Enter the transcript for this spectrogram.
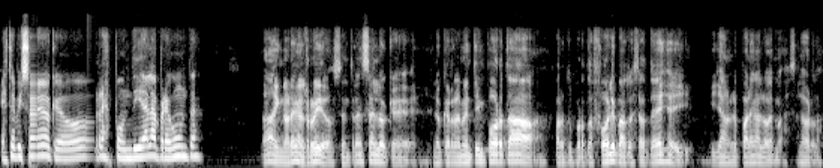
este episodio, quedó respondida la pregunta nada, ignoren el ruido, céntrense en lo que, lo que realmente importa para tu portafolio, para tu estrategia y, ya no le paren a lo demás, esa es la verdad.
